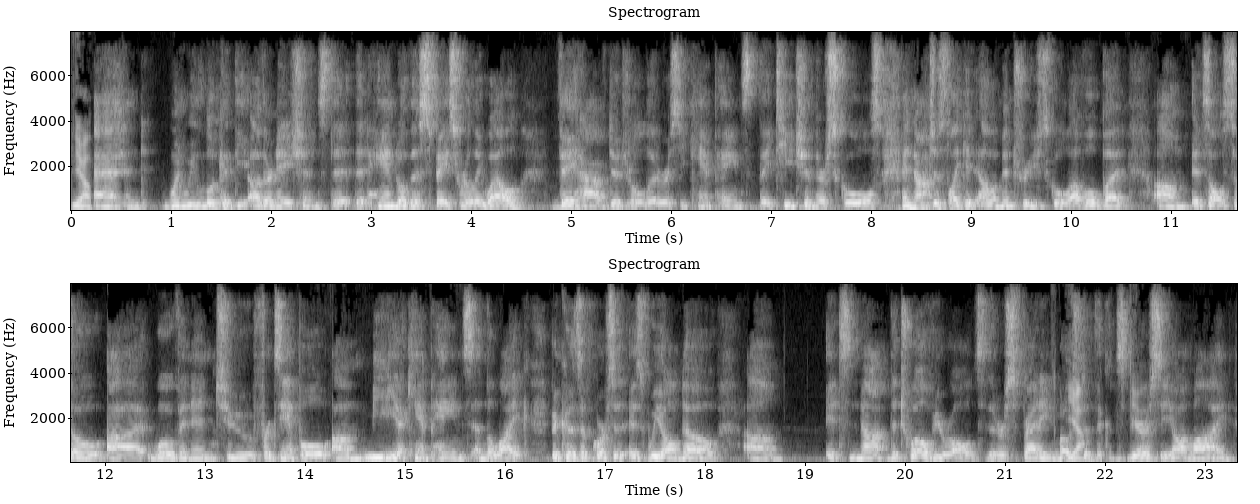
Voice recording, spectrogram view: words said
Yeah. And when we look at the other nations that, that handle this space really well, they have digital literacy campaigns they teach in their schools, and not just like at elementary school level, but um, it's also uh, woven into, for example, um, media campaigns and the like. Because, of course, as we all know, um, it's not the 12 year olds that are spreading most yeah. of the conspiracy yeah. online.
